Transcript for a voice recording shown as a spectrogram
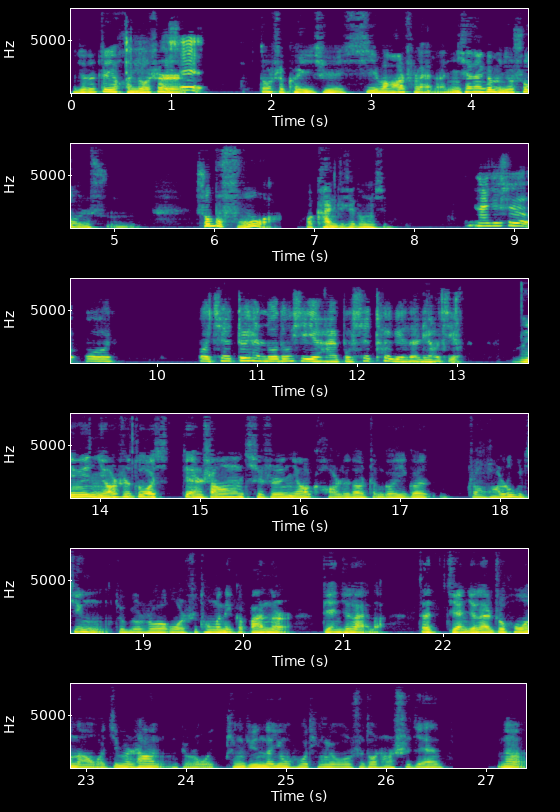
我觉得这有很多事儿都是可以去细挖出来的。你现在根本就说说说不服我，我看你这些东西。那就是我，我其实对很多东西也还不是特别的了解。因为你要是做电商，其实你要考虑到整个一个转化路径。就比如说，我是通过哪个 banner 点进来的。在点进来之后呢，我基本上，比如说我平均的用户停留是多长时间？那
